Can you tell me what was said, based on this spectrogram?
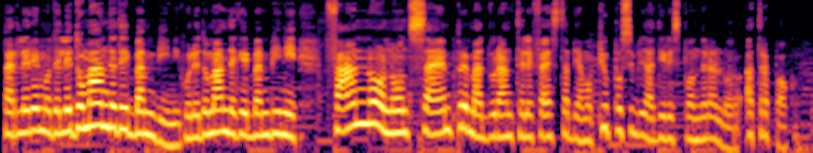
parleremo delle domande dei bambini, quelle domande che i bambini fanno non sempre ma durante le feste abbiamo più possibilità di rispondere a loro. A tra poco.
